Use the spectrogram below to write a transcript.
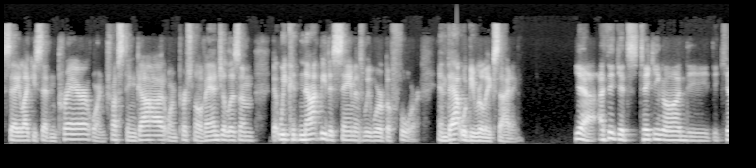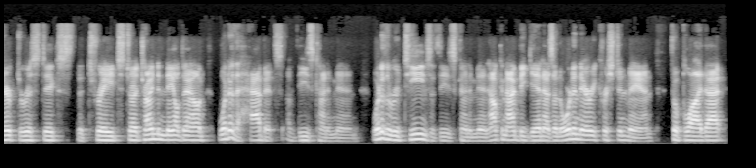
say, like you said, in prayer or in trusting God or in personal evangelism, that we could not be the same as we were before. And that would be really exciting. Yeah, I think it's taking on the the characteristics, the traits, try, trying to nail down what are the habits of these kind of men. What are the routines of these kind of men? How can I begin as an ordinary Christian man to apply that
